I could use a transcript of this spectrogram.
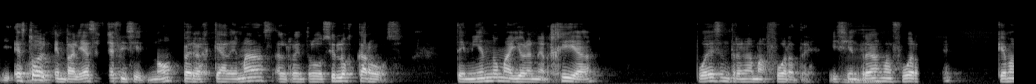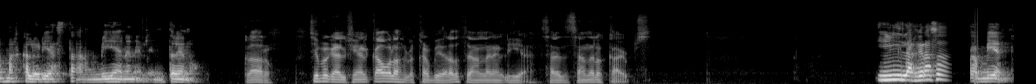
y esto Wow. en realidad es el déficit, ¿no? Pero es que además, al reintroducir los carbos, teniendo mayor energía, puedes entrenar más fuerte. Y si entrenas más fuerte, quemas más calorías también en el entreno. Claro. Sí, porque al fin y al cabo los, los carbohidratos te dan la energía, o sea, te dan de los carbs. Y las grasas también.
